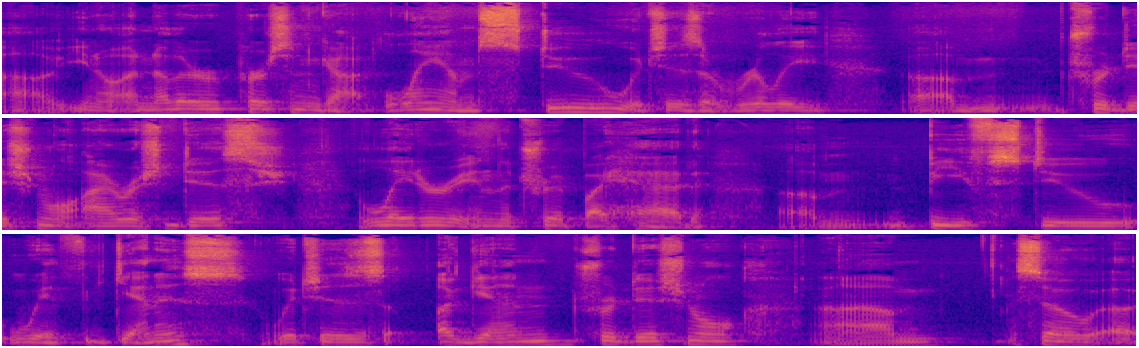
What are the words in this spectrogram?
Uh, you know, another person got lamb stew, which is a really um, traditional Irish dish. Later in the trip, I had um, beef stew with Guinness, which is again traditional. Um, so uh,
